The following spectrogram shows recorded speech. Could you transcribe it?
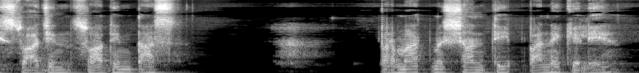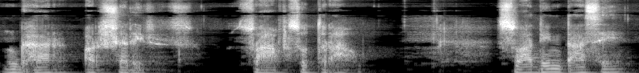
स्वाधीन स्वाधीनता परमात्मा शांति पाने के लिए घर और शरीर साफ़ सुथरा हो। स्वाधीनता से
